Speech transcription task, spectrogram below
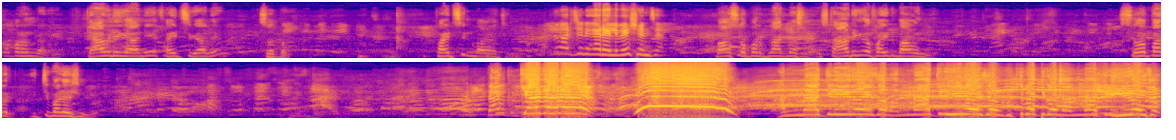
సూపర్ ఉంది కామెడీ కానీ ఫైట్స్ కానీ సూపర్. ఫైట్ సీన్ బాగా నచ్చింది. అల్లు అర్జున్ గారి ఎలివేషన్స్ బాగా సూపర్ బ్లాక్ బస్టర్ స్టార్టింగ్ ఫైట్ బాగుంది. సూపర్ ఇచ్చి పడేసింది అన్మ్యాచ్డ్ హీరోయిజం అన్మ్యాచ్డ్ హీరోయిజం గుర్తుపెట్టుకోండి అన్మ్యాచ్డ్ హీరోయిజం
